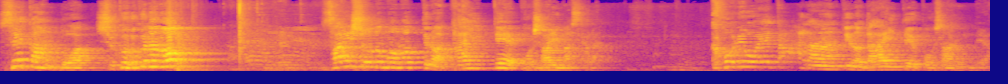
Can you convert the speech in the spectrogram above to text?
セカンドは祝福なの。最初のものっていうのは大抵ポシャりますから。これを得たなんていうのは大抵ポシャるんだよ。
